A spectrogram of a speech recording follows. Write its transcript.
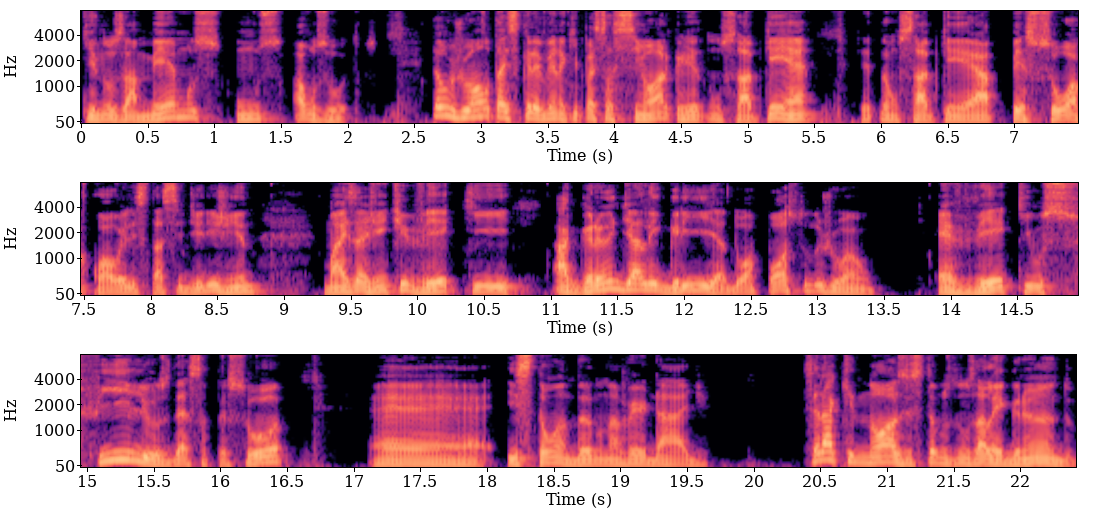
que nos amemos uns aos outros. Então, João está escrevendo aqui para essa senhora, que a gente não sabe quem é, a gente não sabe quem é a pessoa a qual ele está se dirigindo, mas a gente vê que a grande alegria do apóstolo João é ver que os filhos dessa pessoa é, estão andando na verdade. Será que nós estamos nos alegrando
